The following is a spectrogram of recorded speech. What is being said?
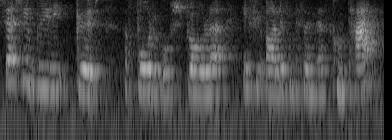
is actually a really good, affordable stroller if you are looking for something that's compact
